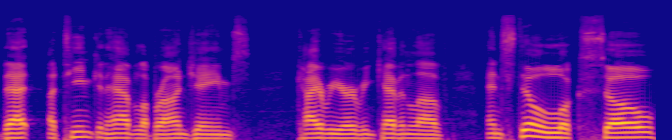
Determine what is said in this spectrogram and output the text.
that a team can have LeBron James, Kyrie Irving, Kevin Love, and still look so.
